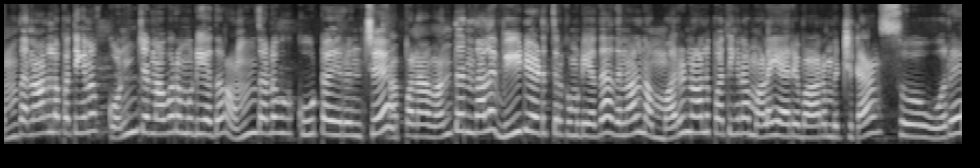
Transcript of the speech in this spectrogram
அந்த நாளில் பார்த்தீங்கன்னா கொஞ்சம் நவர முடியாது? அந்த அளவுக்கு கூட்டம் இருந்துச்சு. அப்போ நான் வந்திருந்தாலும் வீடியோ எடுத்திருக்க முடியாது? அதனால நான் மறுநாள் பார்த்தீங்கன்னா மலை ஏற ஆரம்பிச்சிட்டேன். ஸோ ஒரே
